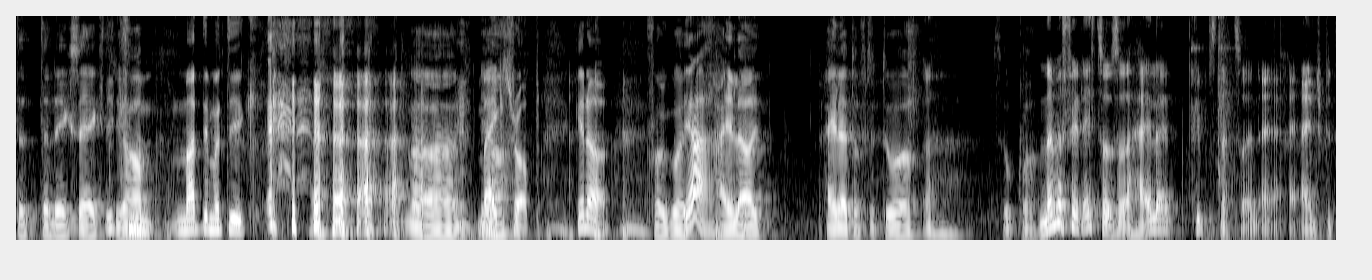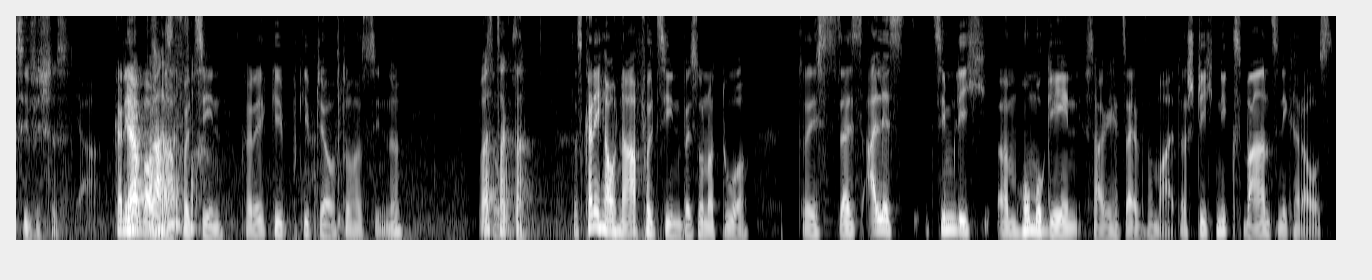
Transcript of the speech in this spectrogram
der, der nächste Act. Ja, Dixon, Mathematik, äh, Mic ja, Drop. Genau. voll gut. Ja. Highlight, Highlight of the Tour. Super. Nein, mir fehlt echt so, so ein Highlight gibt es nicht so ein, ein, ein spezifisches. Kann ich Ja, aber auch nachvollziehen. Kann ich, gibt, gibt ja auch durchaus Sinn, ne? Was sagt er? Das kann ich auch nachvollziehen bei so einer Tour. Da ist, da ist alles ziemlich ähm, homogen, sage ich jetzt einfach mal. Da sticht nichts wahnsinnig heraus.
